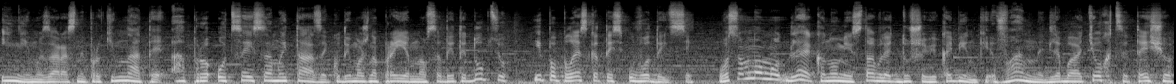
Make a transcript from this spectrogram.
І ні, ми зараз не про кімнати, а про оцей самий тазик, куди можна приємно всадити дубцю і поплескатись у водичці. В основному для економії ставлять душові кабінки. Ванни для багатьох це те, що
